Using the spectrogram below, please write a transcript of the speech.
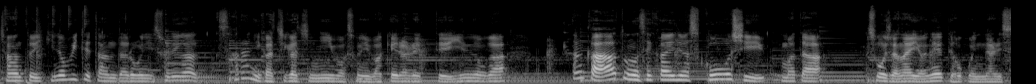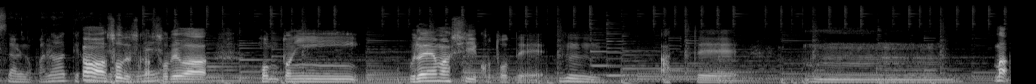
ちゃんと生き延びてたんだろうにそれがさらにガチガチに今そうに分けられているのがなんかアートの世界では少しまたそうじゃないよねって方向になりつつあるのかなってああ、感じそうですか。それは、本当に、羨ましいことでうん。あって、うーん、まあ、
